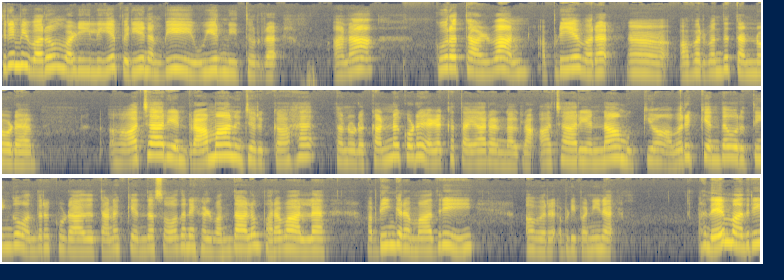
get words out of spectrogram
திரும்பி வரும் வழியிலேயே பெரிய நம்பி உயிர் நீத்துடுறார். ஆனால் கூரத்தாழ்வான் அப்படியே வரார். அவர் வந்து தன்னோட ஆச்சாரியன் ராமானுஜருக்காக தன்னோட கண்ணை கூட இழக்க தயாரானால்றான் ஆச்சாரியன்னா முக்கியம். அவருக்கு எந்த ஒரு தீங்கும் வந்துடக்கூடாது தனக்கு எந்த சோதனைகள் வந்தாலும் பரவாயில்ல அப்படிங்கிற மாதிரி அவர் அப்படி பண்ணினார். அதே மாதிரி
